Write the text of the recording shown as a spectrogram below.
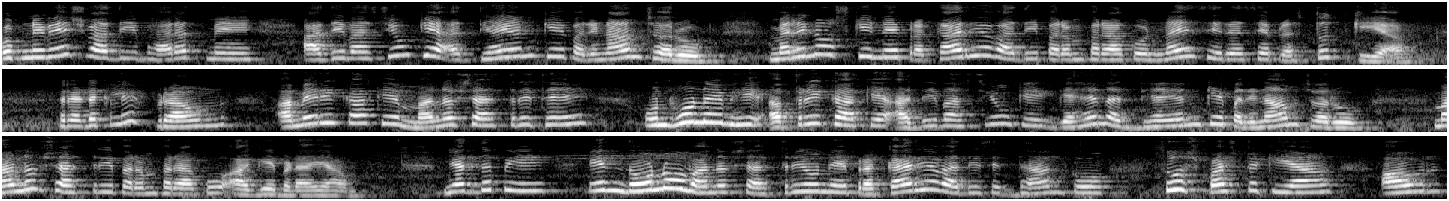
उपनिवेशवादी भारत में आदिवासियों के अध्ययन के परिणाम स्वरूप मेलिनोस्की ने प्रकार्यवादी परंपरा को नए सिरे से प्रस्तुत किया। रेडक्लिफ ब्राउन अमेरिका के मानवशास्त्री थे। उन्होंने भी अफ्रीका के आदिवासियों के गहन अध्ययन के परिणाम स्वरूप मानवशास्त्रीय परंपरा को आगे बढ़ाया। यद्यपि इन दोनों मानव शास्त्रियों ने प्रकार्यवादी सिद्धांत को सुस्पष्ट किया और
